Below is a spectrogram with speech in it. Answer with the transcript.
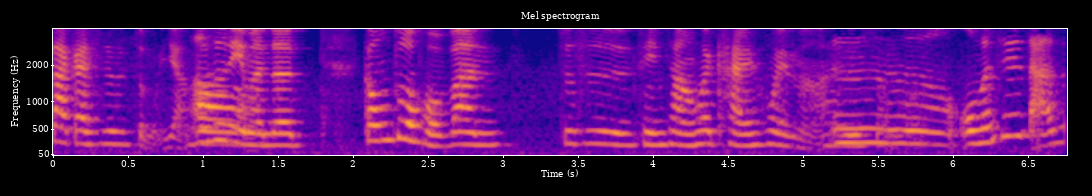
大概是怎么样，哦或是你们的工作伙伴就是平常会开会吗，还是什么？嗯，我们其实杂志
